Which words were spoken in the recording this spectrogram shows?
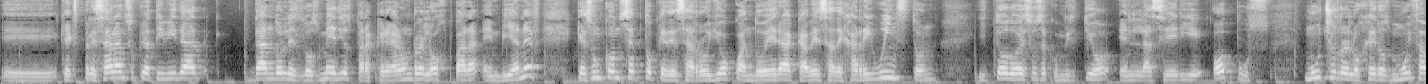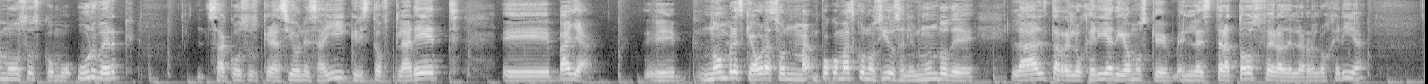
que expresaran su creatividad dándoles los medios para crear un reloj para MBNF, que es un concepto que desarrolló cuando era cabeza de Harry Winston y todo eso se convirtió en la serie Opus. Muchos relojeros muy famosos como Urberg sacó sus creaciones ahí, Christophe Claret, eh, vaya, eh, nombres que ahora son un poco más conocidos en el mundo de la alta relojería, digamos que en la estratosfera de la relojería.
